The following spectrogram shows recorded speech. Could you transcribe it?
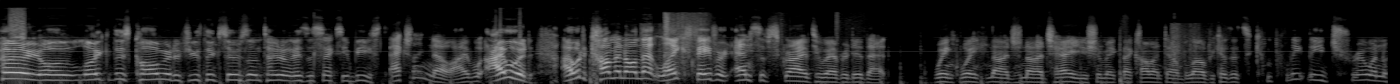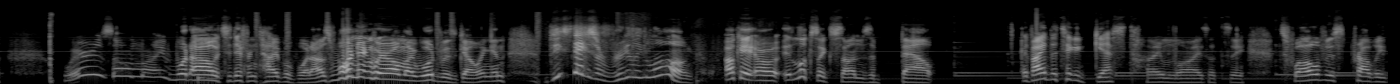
hey, uh, like this comment if you think SaveAsUntitled is a sexy beast. Actually, no. I, I would I would comment on that, like, favorite, and subscribe to whoever did that wink, wink, nudge, nudge, hey, you should make that comment down below because it's completely true. And where is all my wood? Oh, it's a different type of wood. I was wondering where all my wood was going, and these days are really long. Okay, oh, it looks like sun's about. If I had to take a guess time-wise, let's see. 12 is probably,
